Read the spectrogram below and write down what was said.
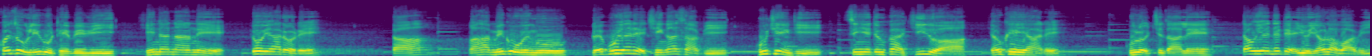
ခွဲစုပ်လေးကိုထည့်ပေးပြီးရင်းနာနာနဲ့ပြောရတော့တယ်။ဒါငါဟာမင်းကိုဝင်ကိုလွယ်ပိုးရတဲ့အချိန်ကစပြီးခုချိန်ထိစင်ရဒုက္ခကြီးစွာရောက်ခဲ့ရတယ်။ခုတော့ချစ်သားလဲတောင်းရတတ်တဲ့အရွယ်ရောက်လာပါပြီ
